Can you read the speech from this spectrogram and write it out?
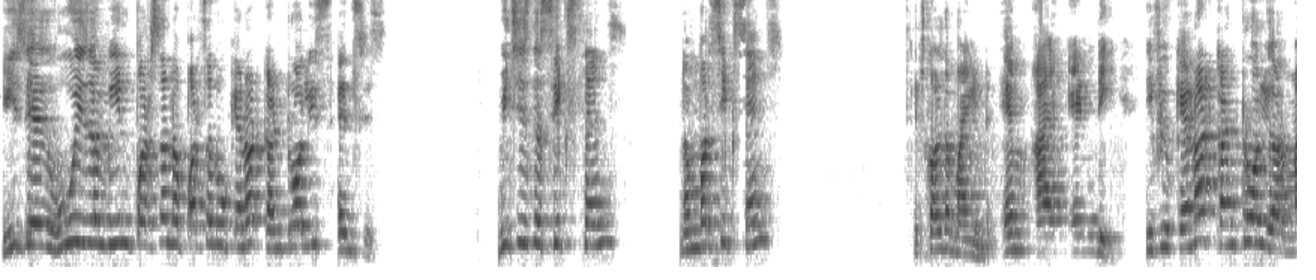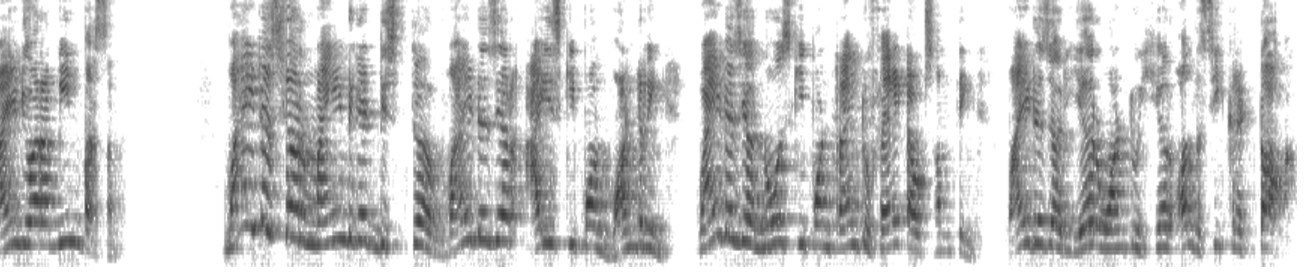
He says, who is a mean person? A person who cannot control his senses. Which is the sixth sense? Number six sense? It's called the mind. M-I-N-D. If you cannot control your mind, you are a mean person. Why does your mind get disturbed? Why does your eyes keep on wandering? Why does your nose keep on trying to ferret out something? Why does your ear want to hear all the secret talk?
